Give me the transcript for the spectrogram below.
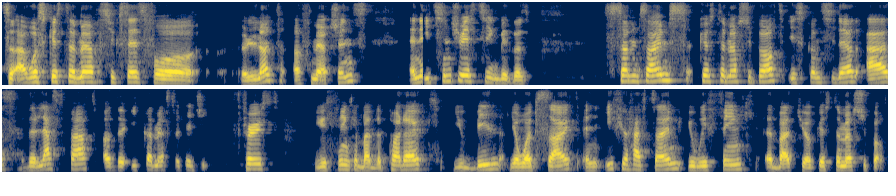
So I was customer success for a lot of merchants. And it's interesting because sometimes customer support is considered as the last part of the e-commerce strategy. First, you think about the product, you build your website, and if you have time, you will think about your customer support.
